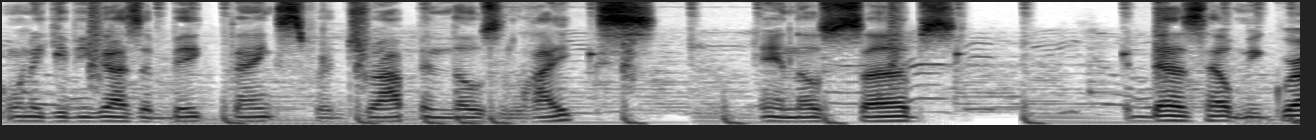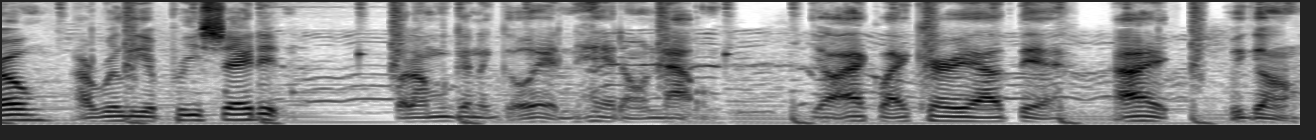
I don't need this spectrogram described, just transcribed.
I want to give you guys a big thanks for dropping those likes and those subs. It does help me grow. I really appreciate it. But I'm going to go ahead and head on out. Y'all act like Curry out there. All right, we gone.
